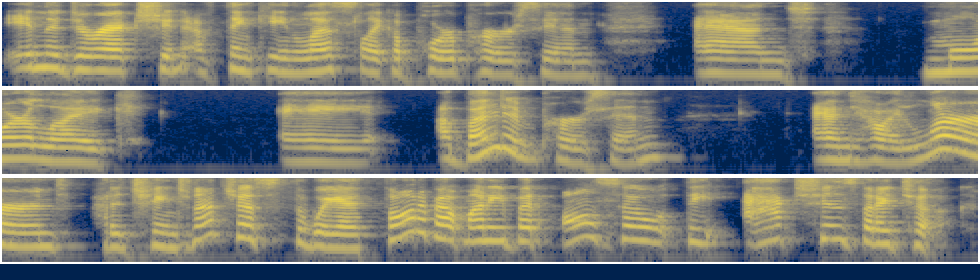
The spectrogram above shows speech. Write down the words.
in the direction of thinking less like a poor person and more like a abundant person and how I learned how to change not just the way I thought about money but also the actions that I took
